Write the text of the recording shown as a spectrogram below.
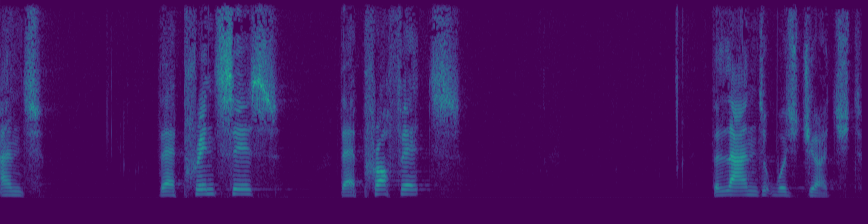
and their princes, their prophets, the land was judged.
